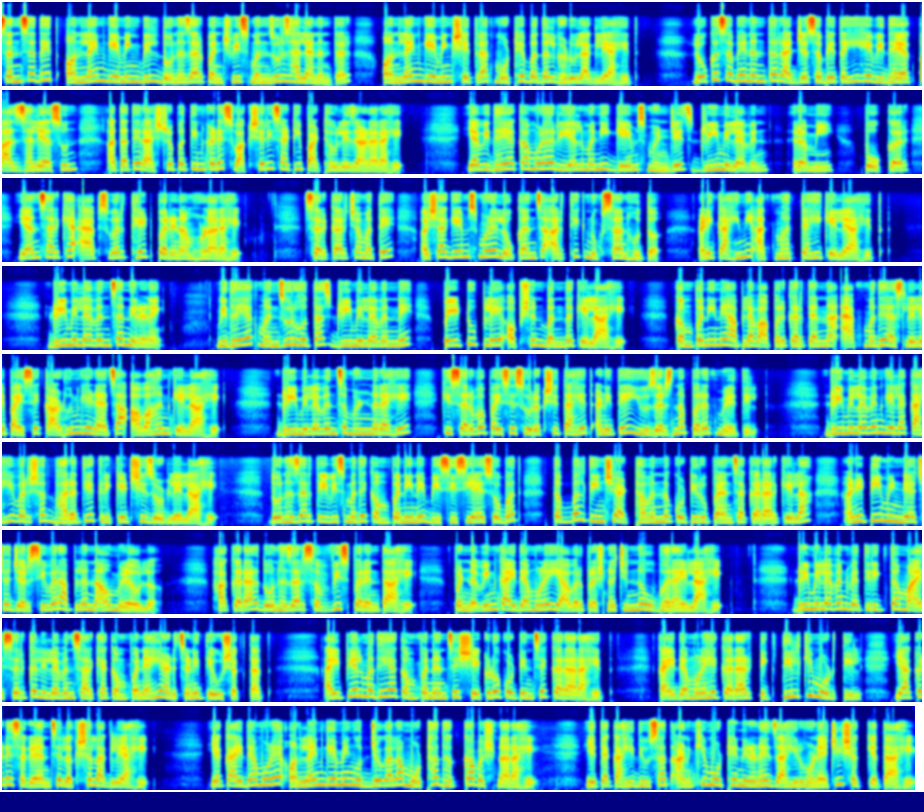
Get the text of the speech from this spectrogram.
संसदेत online gaming bill दोन हजार पंचवीस मंजूर झाल्यानंतर ऑनलाईन गेमिंग क्षेत्रात मोठे बदल घडू लागले आहेत. लोकसभेनंतर राज्यसभेतही हे विधेयक पास झाले असून आता ते राष्ट्रपतींकडे स्वाक्षरीसाठी पाठवले जाणार आहे. या विधेयकामुळे रिअल मनी गेम्स म्हणजेच ड्रीम इलेव्हन रमी पोकर यांसारख्या ॲप्सवर थेट परिणाम होणार आहे. सरकारच्या मते अशा गेम्समुळे लोकांचं आर्थिक नुकसान होतं आणि काहींनी आत्महत्याही केल्या आहेत. ड्रीम इलेव्हनचा निर्णय विधेयक मंजूर होताच ड्रीम इलेव्हनने पे टू प्ले ऑप्शन बंद केला आहे. कंपनीने आपल्या वापरकर्त्यांना ॲपमध्ये असलेले पैसे काढून घेण्याचं आवाहन केलं आहे. ड्रीम इलेव्हनचं म्हणणं आहे की सर्व पैसे सुरक्षित आहेत आणि ते युजर्सना परत मिळतील. ड्रीम इलेव्हन गेल्या काही वर्षात भारतीय क्रिकेटशी जोडलेलं आहे. दोन हजार तेवीसमध्ये कंपनीने बी सी सी आयसोबत तब्बल तीनशे अठ्ठावन्न कोटी रुपयांचा करार केला आणि टीम इंडियाच्या जर्सीवर आपलं नाव मिळवलं. हा करार दोन हजार सव्वीसपर्यंत आहे. पण नवीन कायद्यामुळे यावर प्रश्नचिन्ह उभं राहिलं आहे. ड्रीम इलेव्हन व्यतिरिक्त मायसर्कल इलेव्हन सारख्या कंपन्याही अडचणीत येऊ शकतात. आय पी एलमध्ये या कंपन्यांचे शेकडो कोटींचे करार आहेत. कायद्यामुळे हे करार टिकतील की मोडतील याकडे सगळ्यांचे लक्ष लागले आहे. या कायद्यामुळे ऑनलाईन गेमिंग उद्योगाला मोठा धक्का बसणार आहे. येत्या काही दिवसात आणखी मोठे निर्णय जाहीर होण्याची शक्यता आहे.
